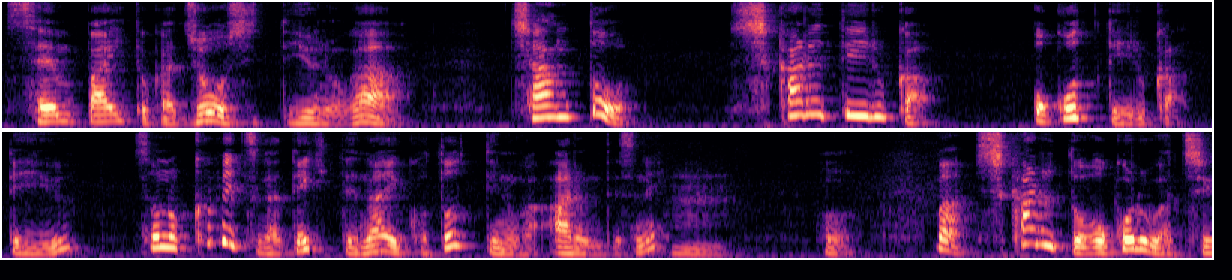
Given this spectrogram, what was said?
先輩とか上司っていうのがちゃんと叱れているか怒っているかっていうその区別ができてないことっていうのがあるんですね。うん。まあ叱ると怒るは違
